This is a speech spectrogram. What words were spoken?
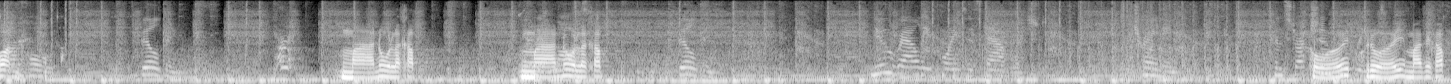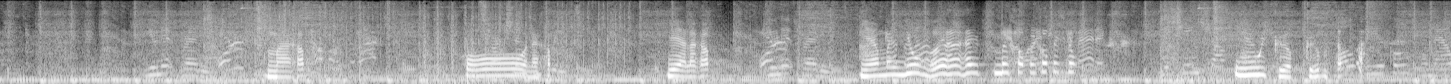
พอน On hold. Building. มานู่นแล้วครับ มานู่นแล้วครับ Building. New rally point established. Training. โถ Construction เอ้ย complete. โถเอ้ยมาสิครับ Unit ready. มาครับ โอ้ Construction นะครับ complete. แย่แล้วครับ Unit ready. อย่ามายุ่งเฮ้ยเฮ้ยเฮ้ยไม่เข้าไปเข้าไปเข้า Schematics. Machine shop อุ้ย captured. เกือบเกือบ All vehicles will now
